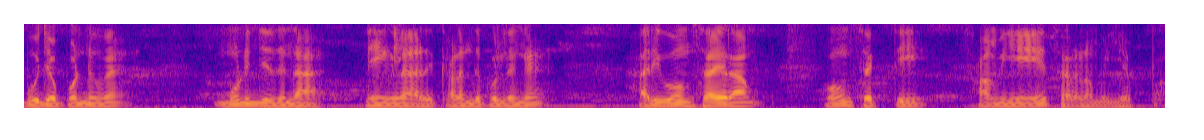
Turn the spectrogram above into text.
பூஜை பண்ணுவேன். முடிஞ்சதுன்னா நீங்களும் அது கலந்து கொள்ளுங்கள் ஹரி ஓம் சாய்ராம் ஓம் சக்தி சாமியே சரணமையப்பா.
